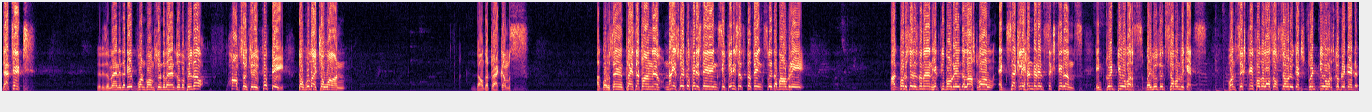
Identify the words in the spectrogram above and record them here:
That's it. There is a man in the deep. One bombs into the hands of the fielder. Half century, 50 to Uday Chawan. Down the track comes Akbar Hussain. Plays that one. Nice way to finish the innings. He finishes the things with a boundary. Akbar Hussain is the man. Hit the boundary in the last ball. Exactly 160 runs in 20 overs by losing 7 wickets. 160 for the loss of 7 wickets. 20 overs completed.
